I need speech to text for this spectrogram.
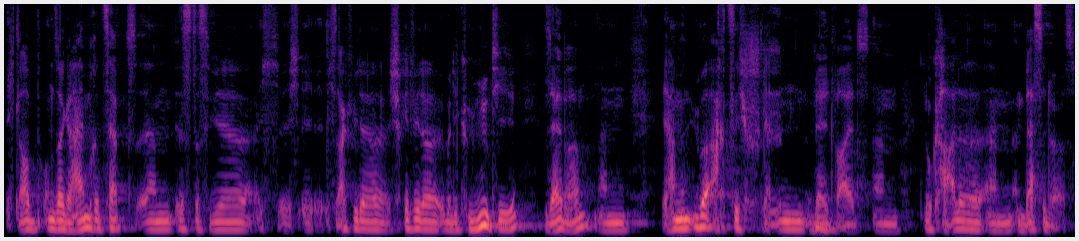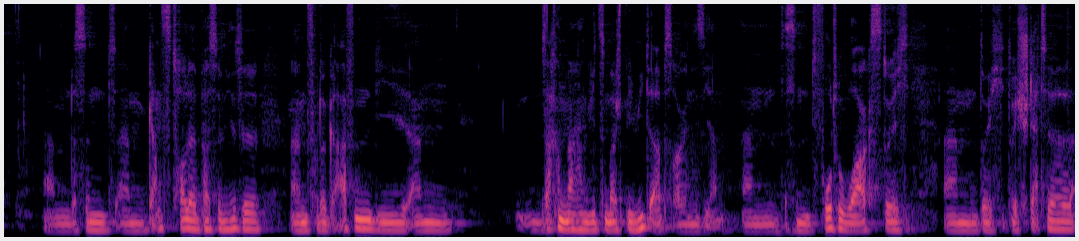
ich glaube, unser Geheimrezept ähm, ist, dass wir, ich, ich, ich sag wieder, ich rede wieder über die Community selber. Ähm, wir haben in über 80 Städten weltweit ähm, lokale ähm, Ambassadors. Ähm, das sind ähm, ganz tolle, passionierte Fotografen, die Sachen machen, wie zum Beispiel Meetups organisieren. das sind Fotowalks durch, durch, durch Städte,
